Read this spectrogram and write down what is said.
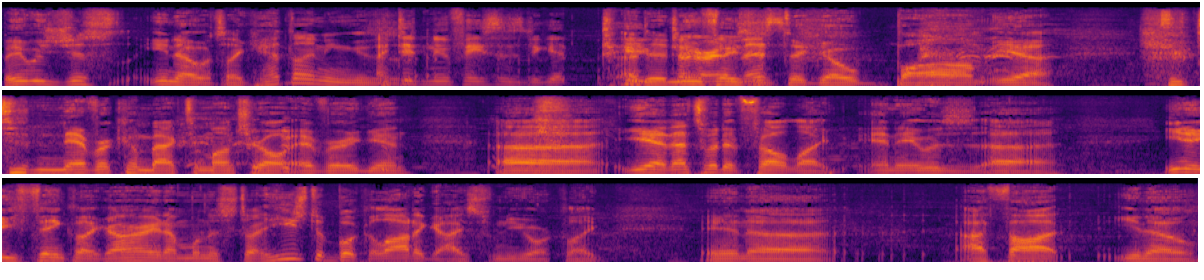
but it was just you know it's like headlining is. I did New Faces to get I did to new earn faces this. to go bomb. Yeah, to, to never come back to Montreal ever again. Uh, yeah, that's what it felt like, and it was. Uh, you know, you think like, all right, I'm going to start. He used to book a lot of guys from New York, like, and uh, I thought, you know,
